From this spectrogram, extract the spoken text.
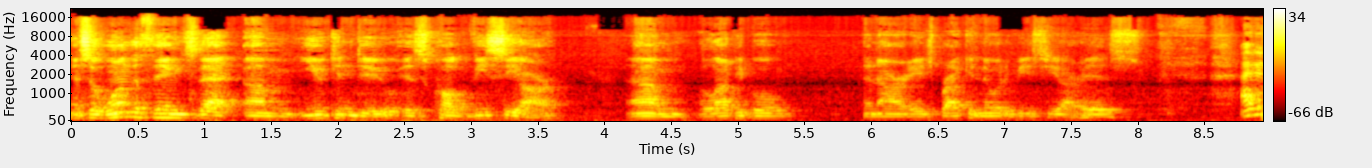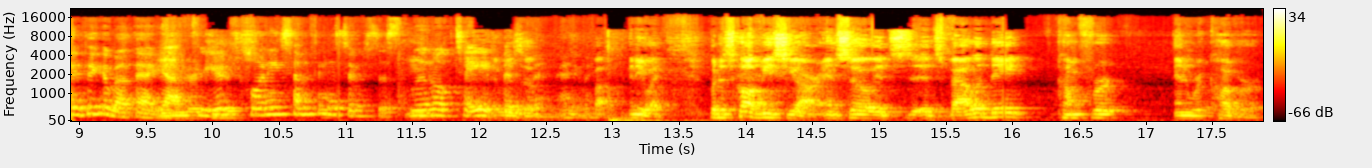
And so one of the things that um, you can do is called VCR. Um, a lot of people in our age bracket know what a VCR is. I didn't think about that yet. For your twenty somethings, there's this little tape. A, anyway. anyway, but it's called VCR, and so it's it's validate, comfort, and recover.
